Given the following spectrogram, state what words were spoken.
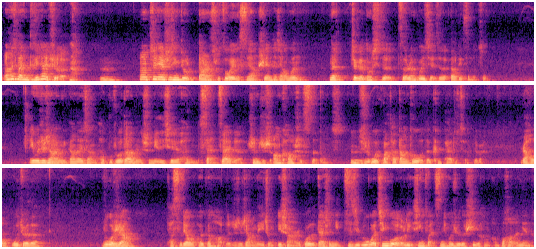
然后他就把你推下去了，嗯，然后这件事情就当然是作为一个思想实验，他想问，那这个东西的责任归结，这个到底怎么做？因为就像你刚才讲的，他捕捉到的是你的一些很散在的，甚至是 unconscious 的东西，就是我把它当做我的 competitor，对吧？然后我觉得，如果是这样，他死掉我会更好的，就是这样的一种一闪而过的。但是你自己如果经过理性反思，你会觉得是一个很很不好的念头，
